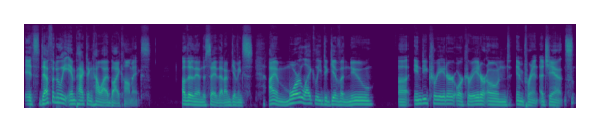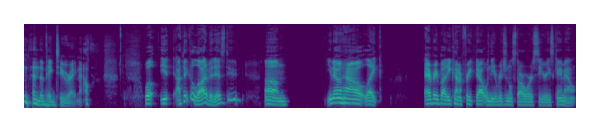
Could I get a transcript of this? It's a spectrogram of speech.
it's definitely impacting how I buy comics. Other than to say that I'm giving, I am more likely to give a new uh, indie creator or creator owned imprint a chance than the big two right now. Well, I think a lot of it is, dude. Um, you know how like everybody kind of freaked out when the original Star Wars series came out,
